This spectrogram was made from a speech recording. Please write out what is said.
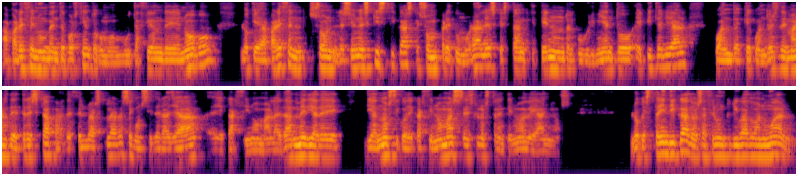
aparecen un 20% como mutación de novo, lo que aparecen son lesiones quísticas que son pretumorales, que, están, que tienen un recubrimiento epitelial, cuando, que cuando es de más de tres capas de células claras se considera ya eh, carcinoma. La edad media de diagnóstico de carcinomas es los 39 años. Lo que está indicado es hacer un cribado anual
